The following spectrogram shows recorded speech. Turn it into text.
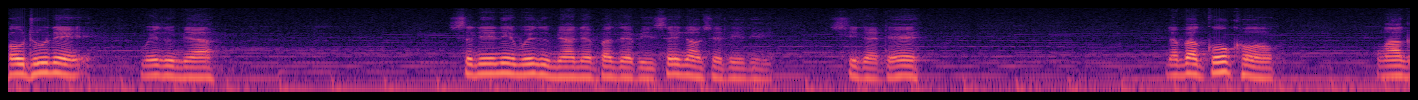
ဗုဒ္ဓနေ့မွေးသူများစနေနေ့မွေးသူများနဲ့ပတ်သက်ပြီးစိတ်နှောက်ရှက်လေးတွေရှိတတ်တယ်နံပါတ်9ခွန်ငါးက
